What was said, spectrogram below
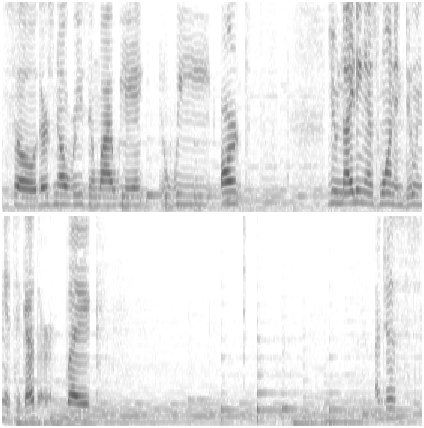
So there's no reason why we we aren't uniting as one and doing it together. Like, I just.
